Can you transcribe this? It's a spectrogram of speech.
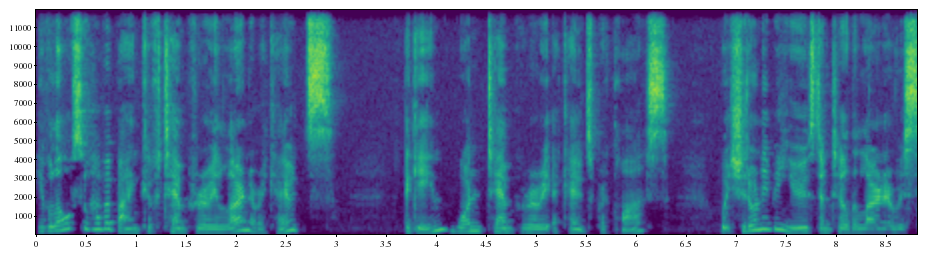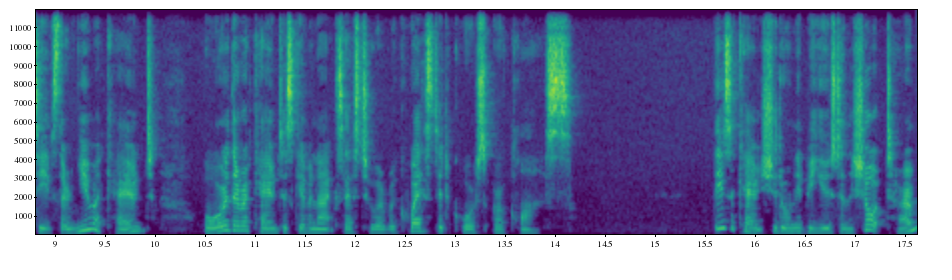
You will also have a bank of temporary learner accounts, again one temporary account per class, which should only be used until the learner receives their new account or their account is given access to a requested course or class. these accounts should only be used in the short term,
